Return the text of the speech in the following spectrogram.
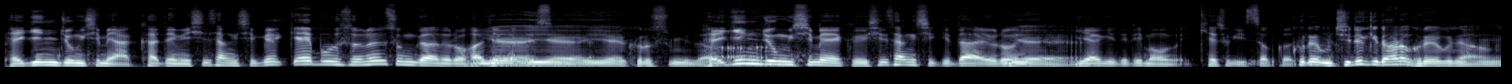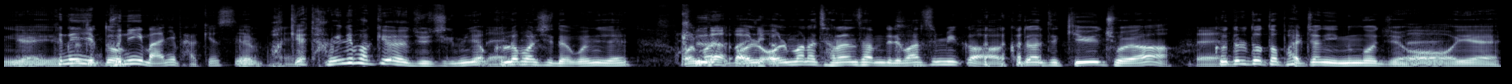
백인 중심의 아카데미 시상식을 깨부수는 순간으로 화제가 예, 됐습니다. 예, 예, 그렇습니다. 백인 중심의 그 시상식이다 이런 예. 이야기들이 뭐 계속 있었거든요. 뭐 지들끼리 하라 그래요, 그냥. 예, 예. 근데 이제 또- 분위기 많이 바뀌었어요. 예, 바뀌어 당연히 바뀌어야죠. 지금요 네. 글로벌 시대고 이제 얼마나 글로벌이요? 얼, 얼마나 잘하는 사람들이 많습니까? 그들한테 기회 줘야 네. 그들도 더 발전이 있는 거죠. 예,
